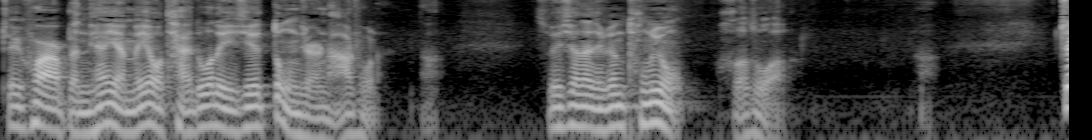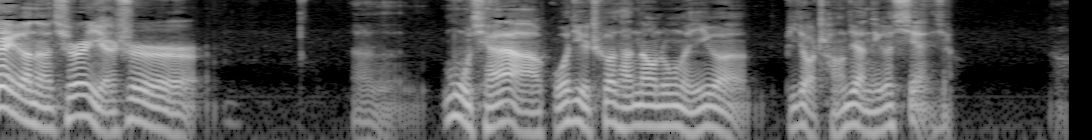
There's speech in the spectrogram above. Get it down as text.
这块本田也没有太多的一些动静拿出来啊，所以现在就跟通用合作了啊。这个呢，其实也是。呃，目前啊，国际车坛当中的一个比较常见的一个现象，啊，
